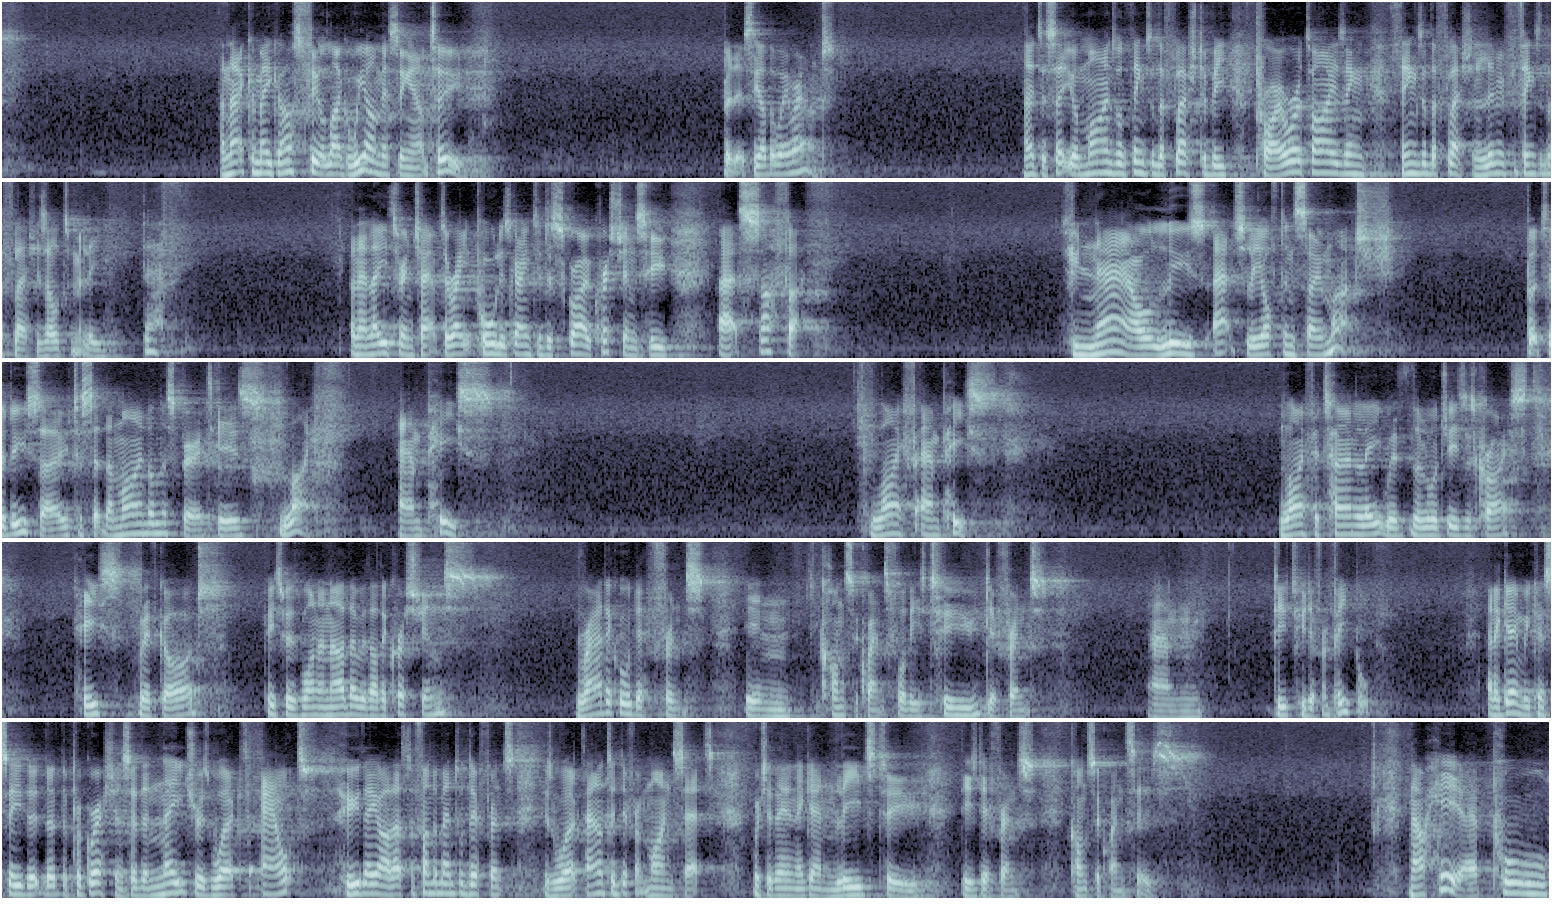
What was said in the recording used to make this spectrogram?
And that can make us feel like we are missing out too. But it's the other way around. Now, to set your minds on things of the flesh, to be prioritizing things of the flesh and living for things of the flesh is ultimately death. And then later in chapter 8, Paul is going to describe Christians who uh, suffer, who now lose actually often so much. But to do so, to set their mind on the Spirit, is life. and peace. Life and peace. Life eternally with the Lord Jesus Christ, peace with God, peace with one another, with other Christians. Radical difference in consequence for these two different, um, two different people. And again, we can see that the, the, progression. So the nature is worked out, who they are, that's the fundamental difference, is worked out to different mindsets, which then again leads to these different consequences. Now, here, Paul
